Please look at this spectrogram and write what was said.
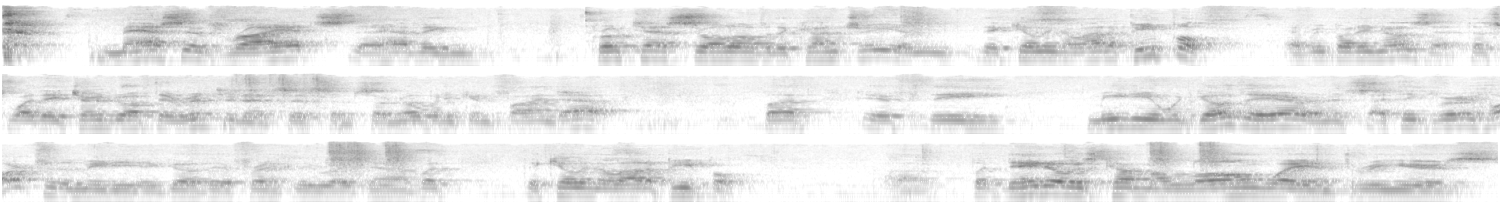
massive riots, they're having protests all over the country, and they're killing a lot of people. Everybody knows that. That's why they turned off their internet system, so nobody can find out. But if the media would go there, and it's, I think, very hard for the media to go there, frankly, right now, but they're killing a lot of people. Uh, but NATO has come a long way in three years,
